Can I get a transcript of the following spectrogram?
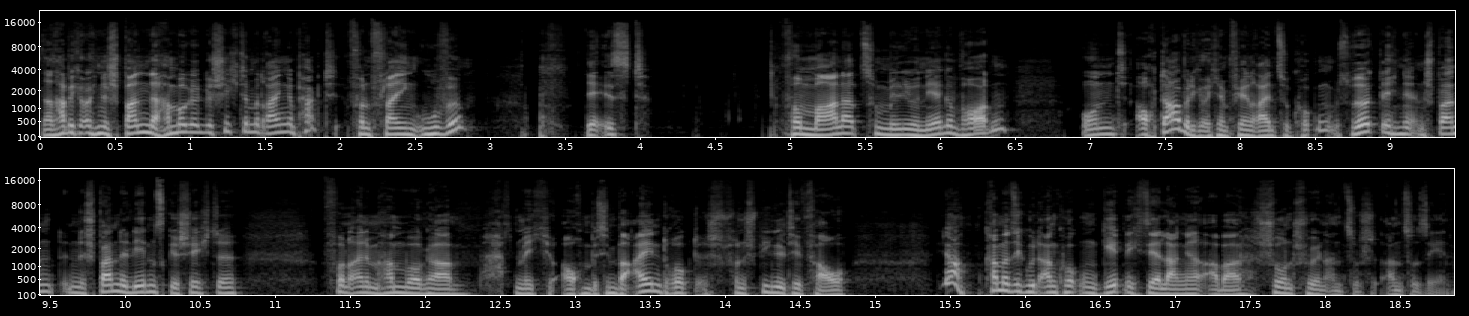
Dann habe ich euch eine spannende Hamburger Geschichte mit reingepackt von Flying Uwe. Der ist vom Maler zum Millionär geworden und auch da würde ich euch empfehlen, reinzugucken. Ist wirklich eine, eine spannende Lebensgeschichte von einem Hamburger. Hat mich auch ein bisschen beeindruckt, ist von Spiegel TV. Ja, kann man sich gut angucken, geht nicht sehr lange, aber schon schön anzus anzusehen.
